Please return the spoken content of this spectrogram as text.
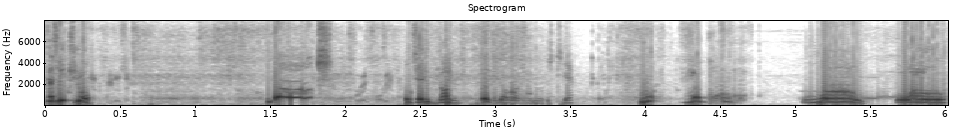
That's a kill. What? Okay, run. Whoa! Whoa!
